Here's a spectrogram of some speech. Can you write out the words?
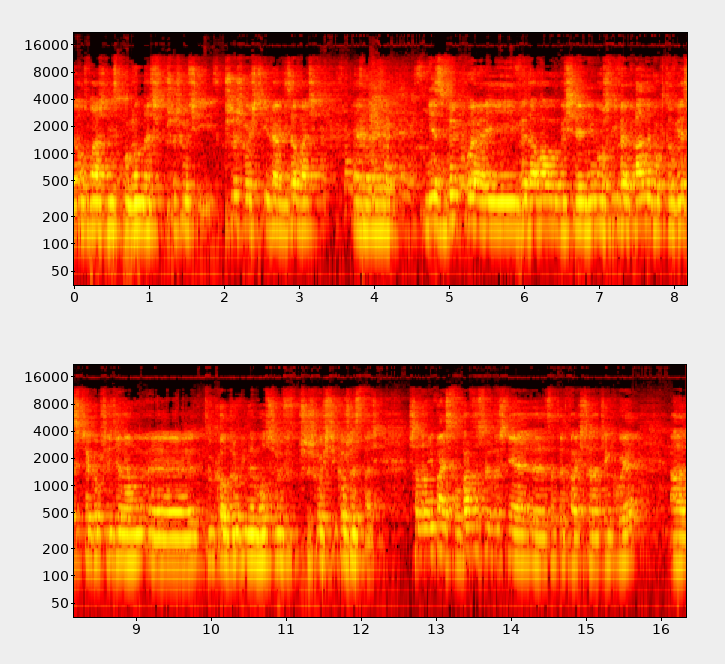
e, odważnie spoglądać w przyszłość, i- w przyszłość i realizować niezwykłe i wydawałoby się niemożliwe plany, bo kto wie, z czego przyjdzie nam e, tylko odrobinę młodszym w przyszłości korzystać. Szanowni Państwo, bardzo serdecznie e, za te 20 lat dziękuję. A e,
